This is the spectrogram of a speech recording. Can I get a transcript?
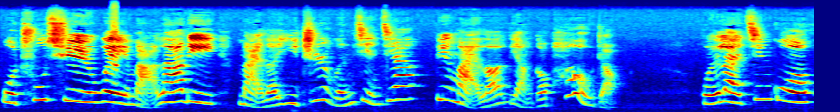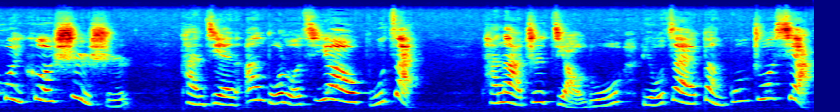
我出去为马拉利买了一只文件夹，并买了两个炮仗。回来经过会客室时，看见安博罗基奥不在，他那只角炉留在办公桌下。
